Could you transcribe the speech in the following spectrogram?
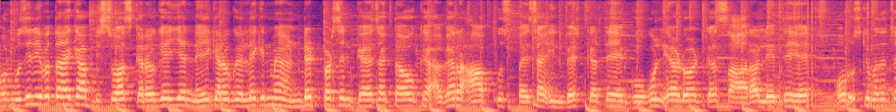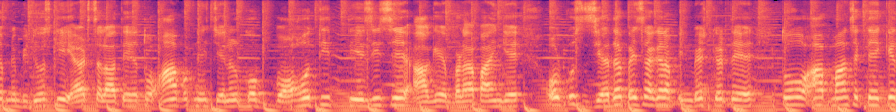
और मुझे नहीं बताया कि आप विश्वास करोगे या नहीं करोगे, लेकिन मैं हंड्रेड कह सकता हूँ कि अगर आप कुछ पैसा इन्वेस्ट करते हैं गूगल एडवर्ड का सहारा लेते हैं और उसकी मदद से अपने वीडियोस की एड चलाते हैं तो आप अपने चैनल को बहुत ही तेज़ी से आगे बढ़ा पाएँगे। और कुछ ज़्यादा पैसा अगर आप इन्वेस्ट करते हैं तो आप मान सकते हैं कि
